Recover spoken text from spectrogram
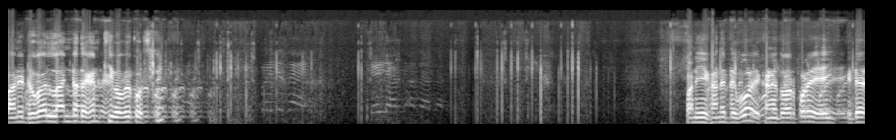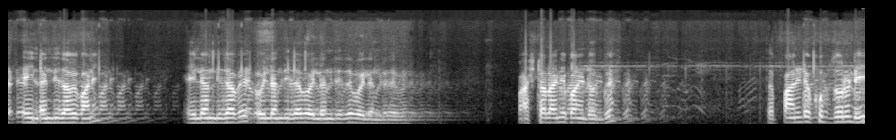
পানি ঢোকার লাইনটা দেখেন কীভাবে করছি। পানি এখানে দেবো, এখানে দেওয়ার পরে এই, এটা এই লাইন দিয়ে যাবে পানি। এই লাইন দিয়ে যাবে, ওই লাইন দিয়ে যাবে, ওই লাইন দিয়ে যাবে, ওই লাইন দিয়ে যাবে। পাঁচটা লাইনে পানি ঢুকবে। তা পানিটা খুব জরুরি।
